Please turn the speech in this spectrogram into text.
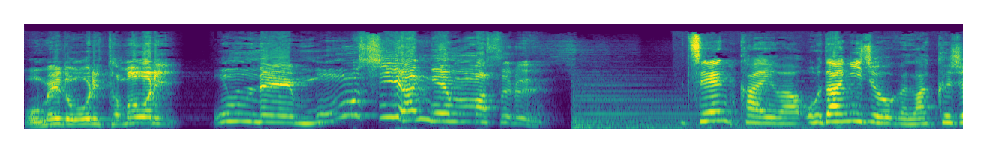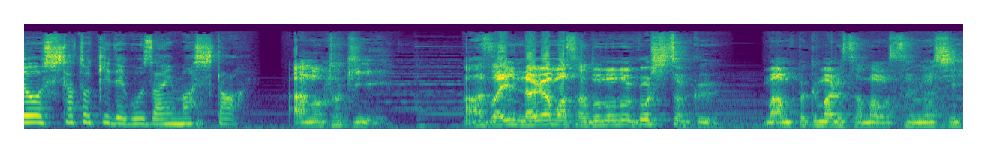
お目通り賜り御礼申し上げまする。前回は小谷城が落城した時でございました。あの時浅井長政殿のご子息満腹丸様を探し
